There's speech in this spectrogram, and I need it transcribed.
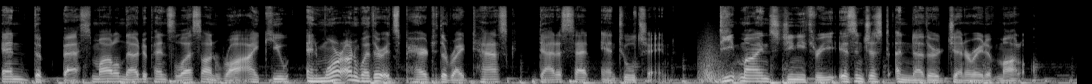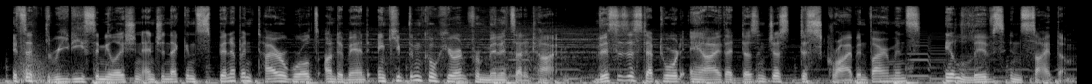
and the best model now depends less on raw IQ and more on whether it's paired to the right task, dataset, and toolchain. DeepMind's Genie 3 isn't just another generative model. It's a 3D simulation engine that can spin up entire worlds on demand and keep them coherent for minutes at a time. This is a step toward AI that doesn't just describe environments, it lives inside them.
